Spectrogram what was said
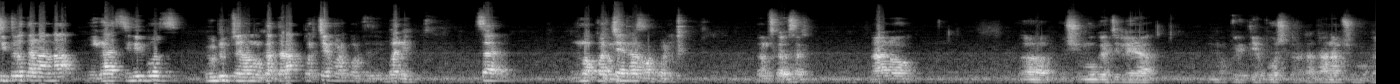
ಚಿತ್ರತಂಡನ ಈಗ ಸಿನಿಬೋಸ್ ಯೂಟ್ಯೂಬ್ ಚಾನಲ್ ಮುಖಾಂತರ ಪರಿಚಯ ಮಾಡ್ಕೊಡ್ತೀನಿ ಬನ್ನಿ. ಸರ್ ನಿಮ್ಮ ಪರಿಚಯ ಮಾಡ್ಕೊಡಿ. ನಮಸ್ಕಾರ ಸರ್. ನಾನು ಶಿವಮೊಗ್ಗ ಜಿಲ್ಲೆಯ ನಿಮ್ಮ ಪ್ರೀತಿಯ ಪೋಷಕರ ದಾನಂ ಶಿವಮೊಗ್ಗ.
